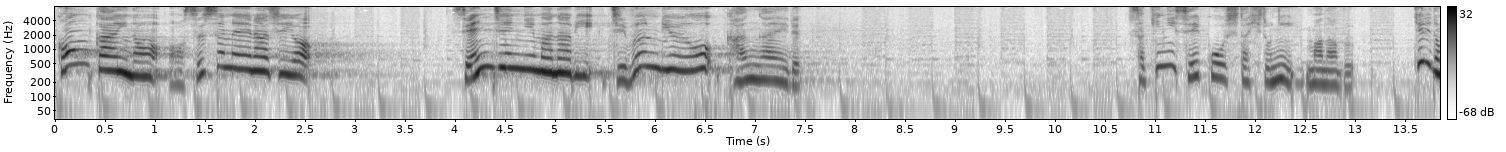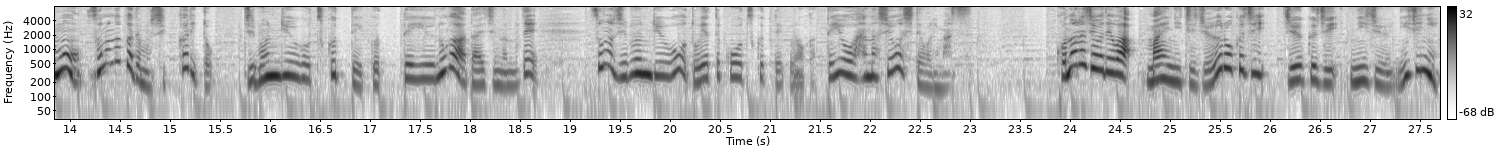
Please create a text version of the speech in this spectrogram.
今回のおすすめラジオ先人に学び自分流を考える。先に成功した人に学ぶ。けれどもその中でもしっかりと自分流を作っていくっていうのが大事なのでその自分流をどうやってこう作っていくのかっていうお話をしております。このラジオでは毎日16時19時22時に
